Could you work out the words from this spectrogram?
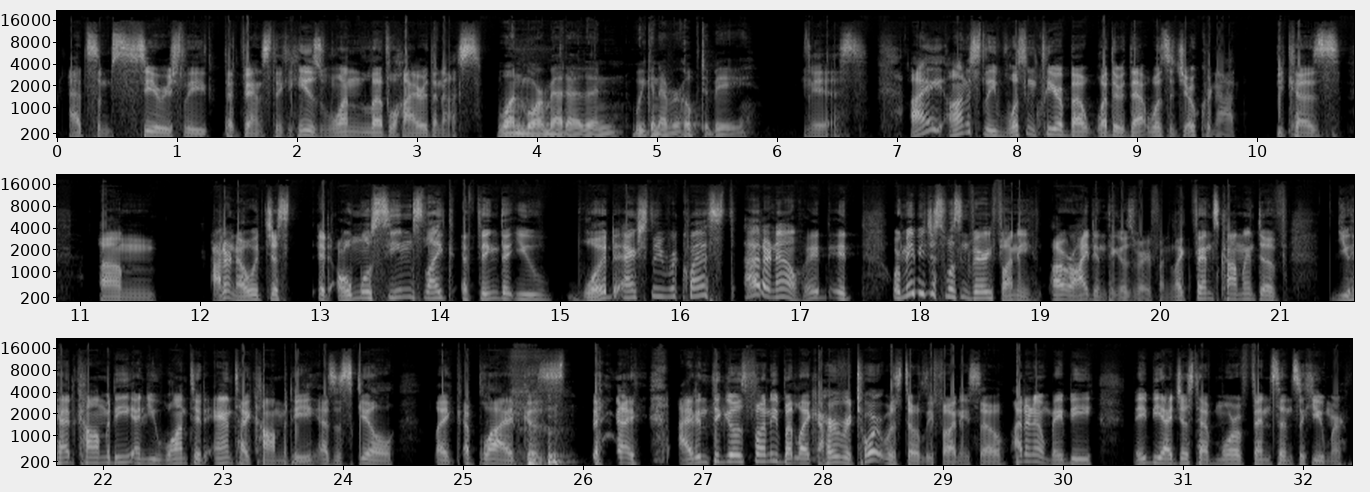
That's some seriously advanced thinking. He is one level higher than us. one more meta than we can ever hope to be. Yes. I honestly wasn't clear about whether that was a joke or not because um I don't know, it just it almost seems like a thing that you would actually request. I don't know. It it or maybe it just wasn't very funny. Or I didn't think it was very funny. Like Fenn's comment of you had comedy and you wanted anti-comedy as a skill like applied because I, I didn't think it was funny, but like her retort was totally funny. So I don't know. Maybe maybe I just have more of Fenn's sense of humor.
